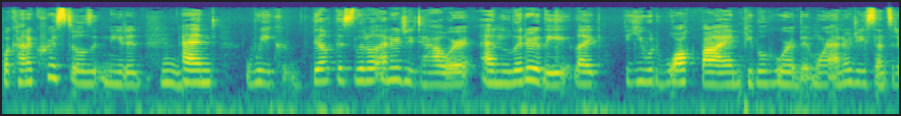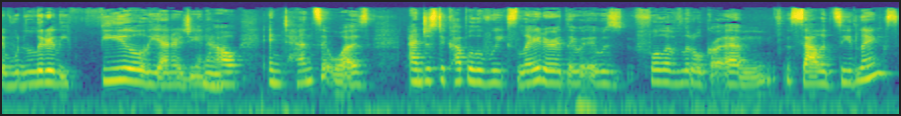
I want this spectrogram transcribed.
what kind of crystals it needed. And we cr- built this little energy tower and literally like you would walk by and people who were a bit more energy sensitive would literally feel the energy and how intense it was and just a couple of weeks later they, it was full of little um, salad seedlings.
